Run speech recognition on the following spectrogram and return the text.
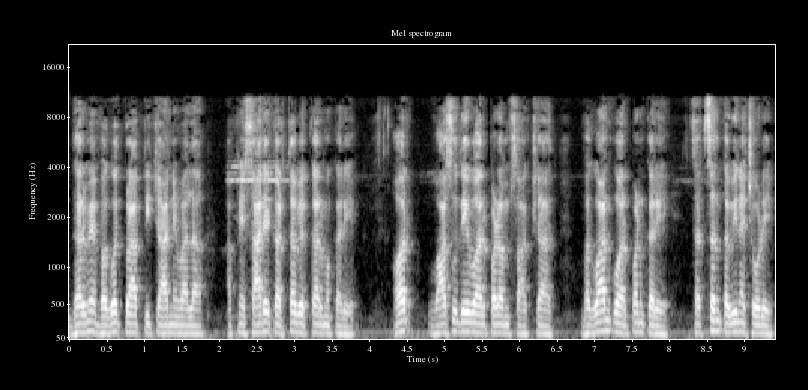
घर में भगवत प्राप्ति चाहने वाला अपने सारे कर्तव्य कर्म करे और वासुदेव अर्पणम साक्षात भगवान को अर्पण करे, सत्संग कभी न छोड़े,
